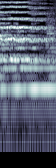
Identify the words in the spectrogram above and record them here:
Música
